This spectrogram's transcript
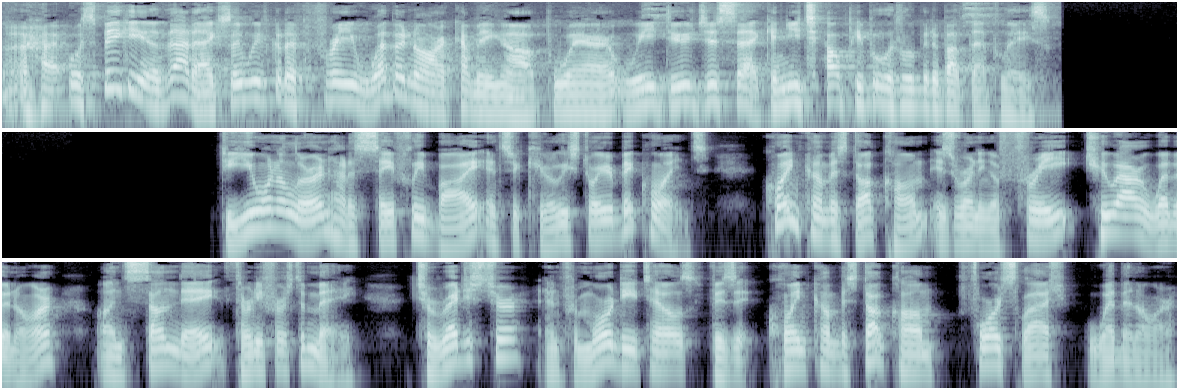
All right. Well, speaking of that, actually, we've got a free webinar coming up where we do just that. Can you tell people a little bit about that, please? Do you want to learn how to safely buy and securely store your Bitcoins? CoinCompass.com is running a free two hour webinar on Sunday, 31st of May. To register and for more details, visit coincompass.com forward slash webinar.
